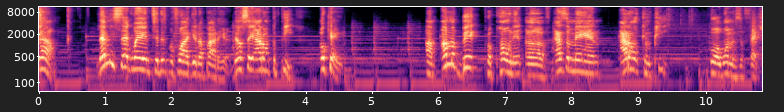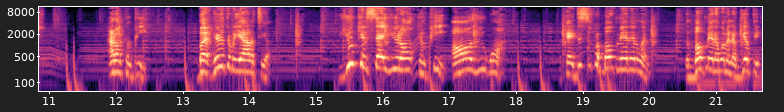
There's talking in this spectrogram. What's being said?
Now, let me segue into this before I get up out of here. They'll say I don't compete. Okay, um, I'm a big proponent of, as a man, I don't compete for a woman's affection. I don't compete. But here's the reality of it. You can say you don't compete all you want. Okay, this is for both men and women. Because both men and women are guilty.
